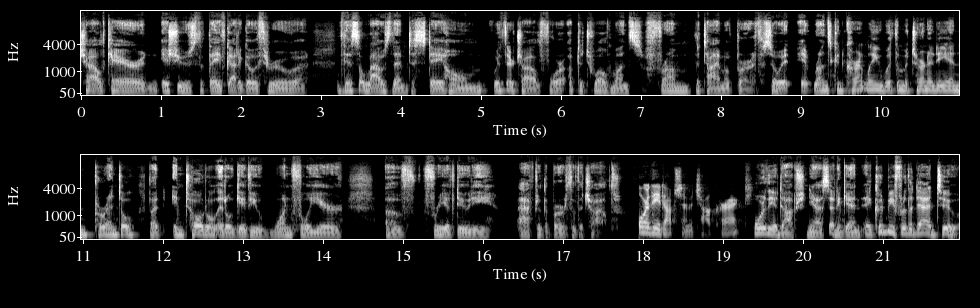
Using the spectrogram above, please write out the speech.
childcare and issues that they've got to go through. Uh, this allows them to stay home with their child for up to 12 months from the time of birth. So it, it runs concurrently with the maternity and parental, but in total, it'll give you one full year of free of duty after the birth of the child. Or the adoption of a child, correct? Or the adoption, yes. And again, it could be for the dad too.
